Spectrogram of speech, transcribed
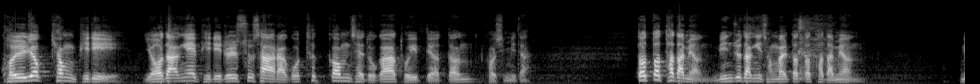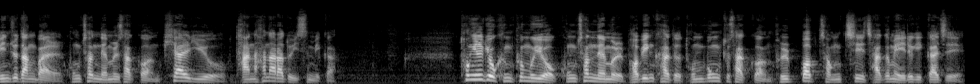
권력형 비리, 여당의 비리를 수사하라고 특검 제도가 도입되었던 것입니다. 떳떳하다면 민주당이 정말 떳떳하다면 민주당발 공천 뇌물 사건 피할 이유 단 하나라도 있습니까? 통일교 금품 의혹, 공천 뇌물, 법인카드, 돈봉투 사건, 불법 정치 자금에 이르기까지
